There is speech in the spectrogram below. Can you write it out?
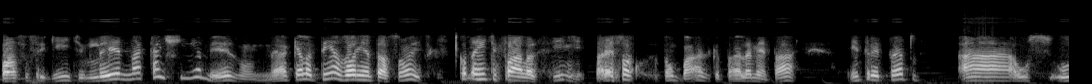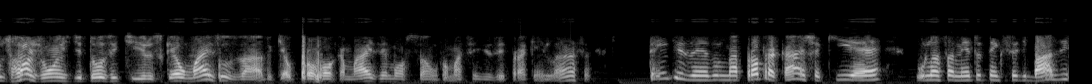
passo seguinte, lê na caixinha mesmo. Né? Aquela tem as orientações. Quando a gente fala assim, parece uma coisa tão básica, tão elementar. Entretanto, a, os, os, rojões de 12 tiros, que é o mais usado, que é o provoca mais emoção, vamos assim dizer, para quem lança, tem dizendo na própria caixa que é o lançamento tem que ser de base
